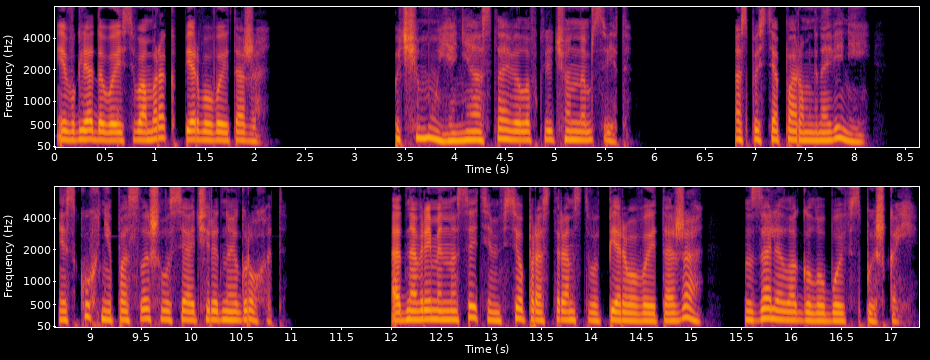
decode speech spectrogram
и вглядываясь во мрак первого этажа. Почему я не оставила включенным свет? А спустя пару мгновений из кухни послышался очередной грохот. Одновременно с этим все пространство первого этажа залило голубой вспышкой.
